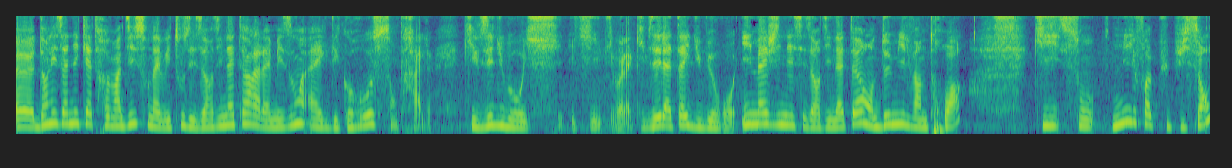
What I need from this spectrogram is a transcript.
Euh, dans les années 90, on avait tous des ordinateurs à la maison avec des grosses centrales qui faisaient du bruit et qui, voilà, qui faisaient la taille du bureau. Imaginez ces ordinateurs en 2023 qui sont mille fois plus puissants,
